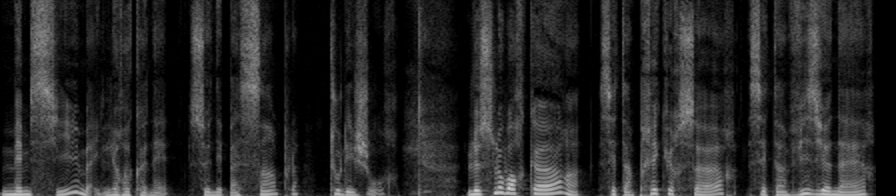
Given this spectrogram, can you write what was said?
même si, ben, il le reconnaît, ce n'est pas simple tous les jours. Le slow worker, c'est un précurseur, c'est un visionnaire,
